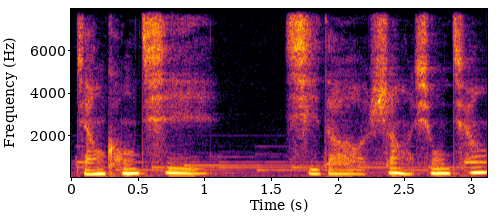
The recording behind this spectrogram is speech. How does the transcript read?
将空气吸到上胸腔。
